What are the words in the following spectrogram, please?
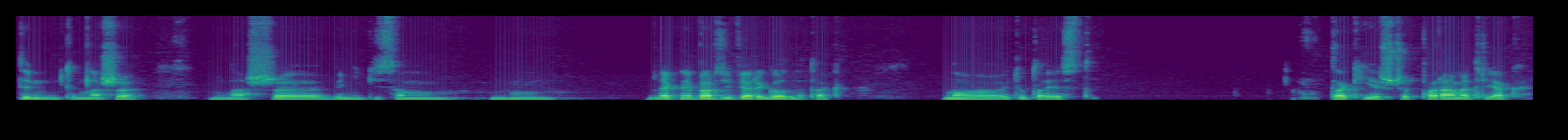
tym, tym nasze nasze wyniki są mm, jak najbardziej wiarygodne, tak? No i tutaj jest taki jeszcze parametr jak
